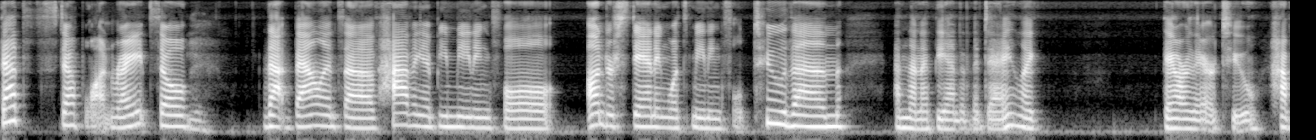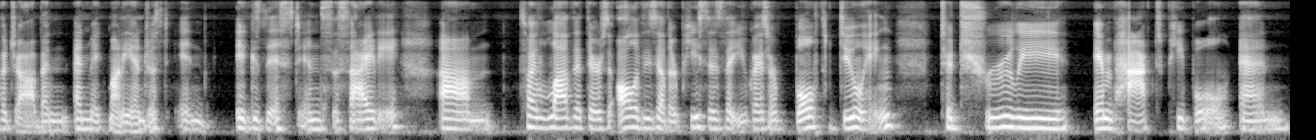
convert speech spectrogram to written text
That's step one, right? So Yeah. That balance of having it be meaningful, understanding what's meaningful to them, and then at the end of the day, like they are there to have a job and and make money and just in exist in society. Um, so I love that there's all of these other pieces that you guys are both doing to truly impact people and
